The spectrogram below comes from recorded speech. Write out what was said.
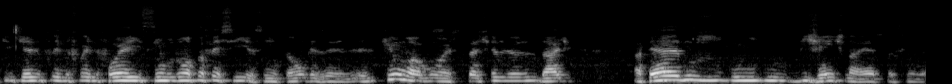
Que, que ele, ele, foi, ele foi símbolo de uma profecia, assim. Então, quer dizer, ele, ele tinha uma, alguma espécie de religiosidade até no, no, no, vigente na época, assim, né?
